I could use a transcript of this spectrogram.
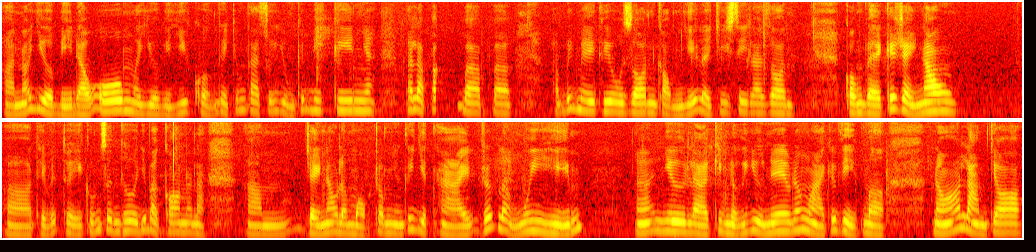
à, nó vừa bị đậu ôn mà vừa bị vi khuẩn thì chúng ta sử dụng cái bikin nha. Đó là bắc ba, ba, cộng với lại gclazone còn về cái rầy nâu à, thì Bích Thủy cũng xin thưa với bà con đó là ờ, à, rầy nâu là một trong những cái dịch hại rất là nguy hiểm à, như là kim nữ vừa nêu đó. Ngoài cái việc mà nó làm cho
